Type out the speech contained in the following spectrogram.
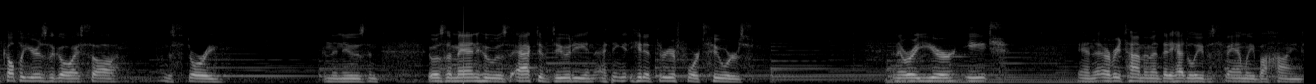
A couple years ago, I saw the story in the news, and it was a man who was active duty, and I think he did three or four tours. And they were a year each, and every time it meant that he had to leave his family behind.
